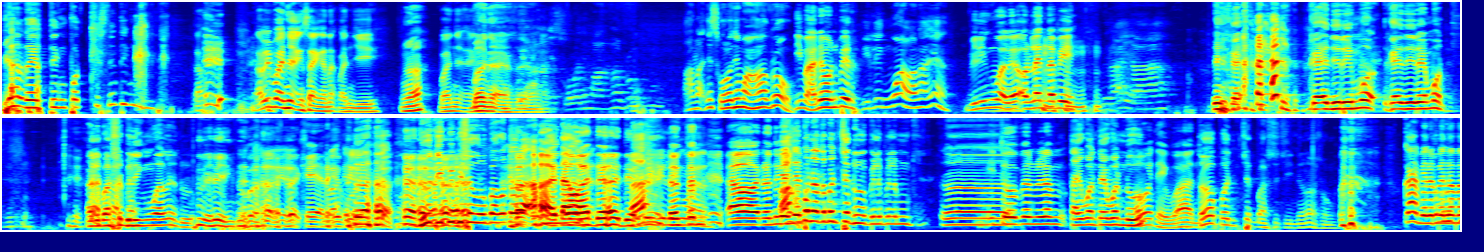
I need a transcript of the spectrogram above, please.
Biar rating podcastnya tinggi. tapi, tapi banyak yang sayang anak Panji. Hah? Banyak yang Banyak ya sayang. saya. Anaknya sekolahnya mahal bro. Di mana Bang Depir? Bilingual anaknya. Bilingual ya online tapi. Eh kayak kayak di remote, kayak di remote. Ada bahasa bilingualnya dulu. Kayak dulu TV bisa ngubah kok tau nggak? Ah, tahu Bilingual. ada ada. Nonton oh, nonton biasa Aku pernah terpencet dulu film-film eh, itu film-film Taiwan Taiwan dulu. Oh, Taiwan. Terpencet bahasa Cina langsung. Kan film-film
